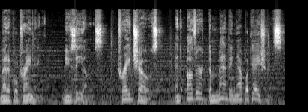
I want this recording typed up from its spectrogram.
medical training, museums, trade shows, and other demanding applications.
